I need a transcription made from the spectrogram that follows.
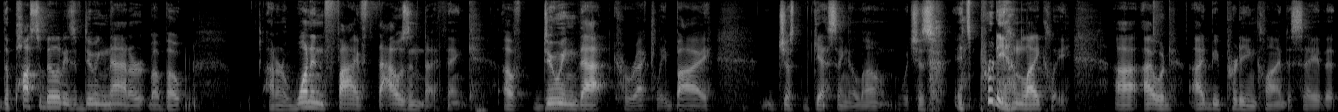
the possibilities of doing that are about, I don't know, one in 5,000, I think, of doing that correctly by just guessing alone, which is, it's pretty unlikely. Uh, I would, I'd be pretty inclined to say that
